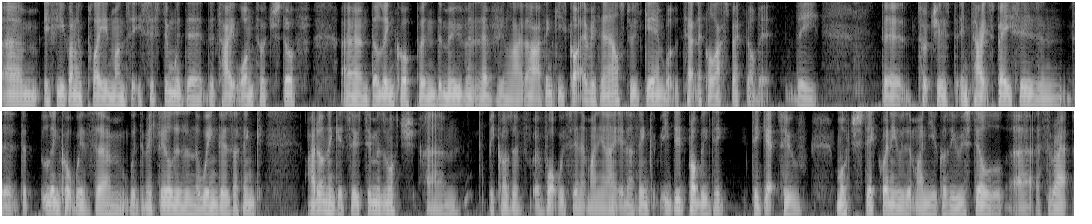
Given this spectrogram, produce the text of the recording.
um, if you're going to play in Man City system with the the tight one touch stuff um, the link up and the movement and everything like that. I think he's got everything else to his game, but the technical aspect of it, the the touches in tight spaces and the the link up with um, with the midfielders and the wingers, I think I don't think it suits him as much um, because of, of what we've seen at Man United. I think he did probably did did get too much stick when he was at Man U because he was still uh, a threat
